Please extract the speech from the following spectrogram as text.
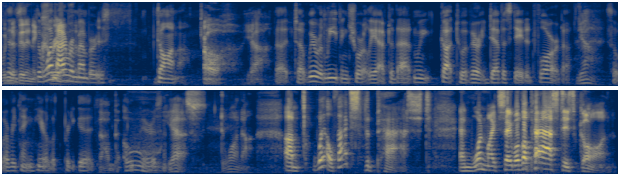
wouldn't have been in a the crib. The one I remember is Donna. Oh, yeah. But uh, we were leaving shortly after that, and we got to a very devastated Florida. Yeah. So everything here looked pretty good. Uh, oh, yes, Donna. Um, well, that's the past. And one might say, well, the past is gone.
